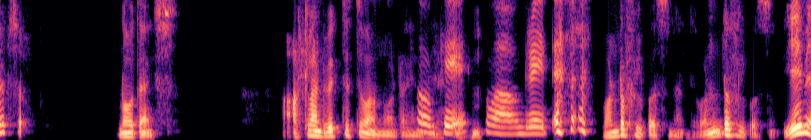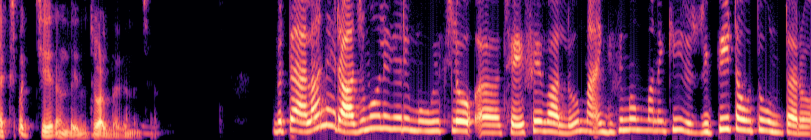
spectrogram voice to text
that's all no thanks అట్లాంటి వ్యక్తిత్వం అనమాట వండర్ఫుల్ పర్సన్ అండి. వండర్ఫుల్ పర్సన్ ఏమి ఎక్స్పెక్ట్ చేయరండి ఎదుటి వాళ్ళ దగ్గర నుంచి. బట్ అలానే రాజమౌళి గారి మూవీస్లో చేసే వాళ్ళు మాక్సిమం మనకి రిపీట్ అవుతూ ఉంటారు.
